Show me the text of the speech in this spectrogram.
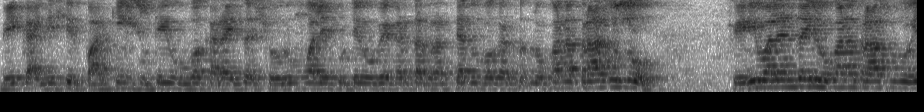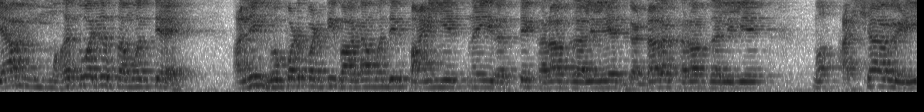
बेकायदेशीर पार्किंग कुठे उभं करायचं? शोरूमवाले कुठे उभे करतात? रस्त्यात उभं करतात? लोकांना त्रास होतो. फेरीवाल्यांचाही लोकांना त्रास होतो. या महत्त्वाच्या समस्या आहे अनेक झोपडपट्टी भागामध्ये पाणी येत नाही रस्ते खराब झालेले आहेत गटारं खराब झालेली आहेत. मग अशा वेळी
